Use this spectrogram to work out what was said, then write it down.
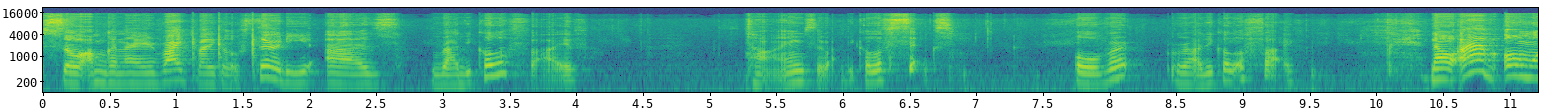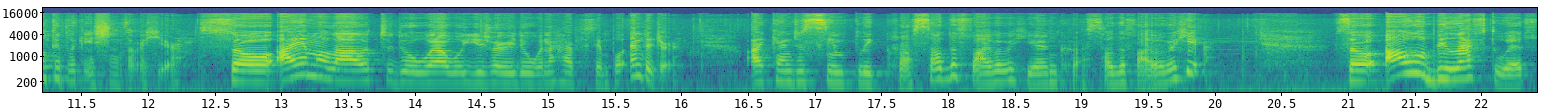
So I'm going to write radical of 30 as radical of 5 times radical of 6 over radical of 5. Now I have all multiplications over here. So I am allowed to do what I will usually do when I have a simple integer. I can just simply cross out the 5 over here and cross out the 5 over here. So I will be left with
